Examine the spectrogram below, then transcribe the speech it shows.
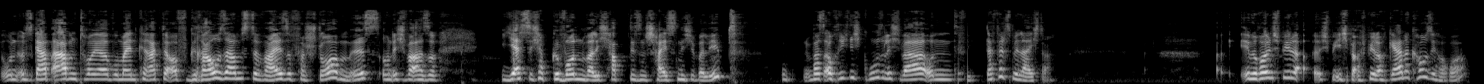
Und es gab Abenteuer, wo mein Charakter auf grausamste Weise verstorben ist. Und ich war so, yes, ich habe gewonnen, weil ich habe diesen Scheiß nicht überlebt. Was auch richtig gruselig war. Und da fällt es mir leichter. Im Rollenspiel spiele ich spiele auch gerne Cozy Horror.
